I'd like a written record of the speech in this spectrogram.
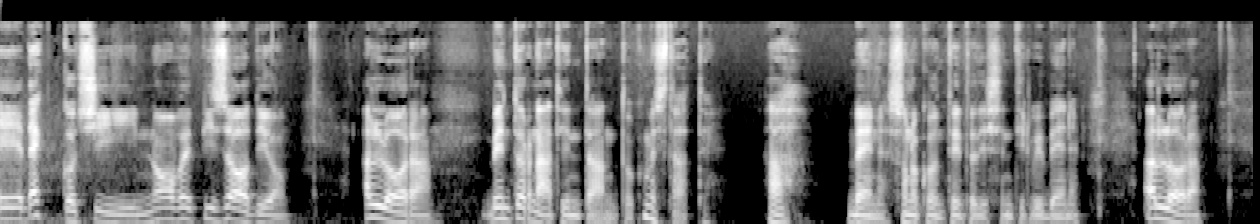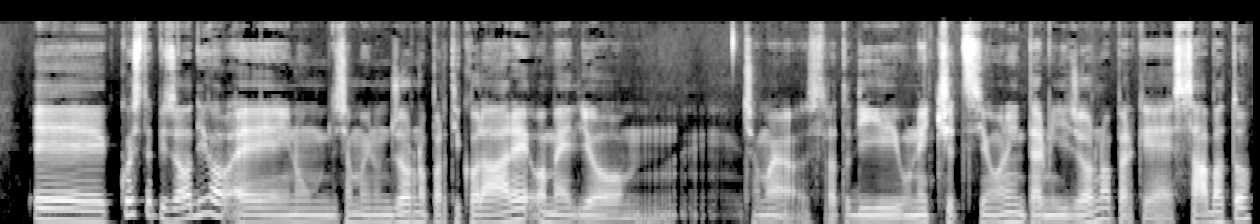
Ed eccoci, nuovo episodio. Allora, bentornati intanto, come state? Ah, bene, sono contento di sentirvi bene. Allora, eh, questo episodio è in un, diciamo, in un giorno particolare, o meglio, diciamo, si tratta di un'eccezione in termini di giorno perché è sabato,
